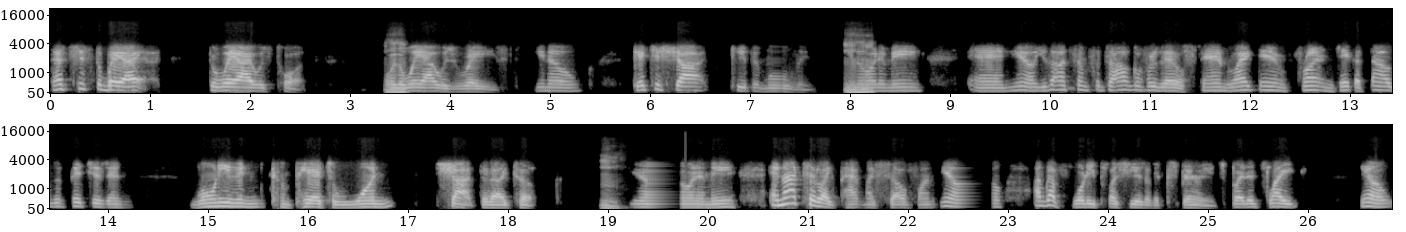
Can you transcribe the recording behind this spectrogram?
that's just the way I the way I was taught or mm-hmm. the way I was raised. You know, get your shot, keep it moving. You mm-hmm. know what I mean? And you know, you got some photographers that'll stand right there in front and take a thousand pictures and won't even compare to one shot that I took. Mm. You know what I mean? And not to like pat myself on, you know, I've got 40 plus years of experience, but it's like, you know,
